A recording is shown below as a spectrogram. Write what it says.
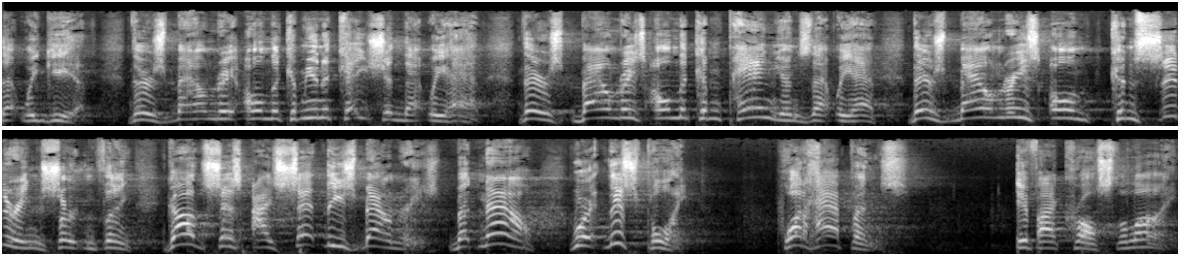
that we give. There's boundary on the communication that we have. There's boundaries on the companions that we have. There's boundaries on considering certain things. God says, I set these boundaries. But now we're at this point. What happens if I cross the line?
